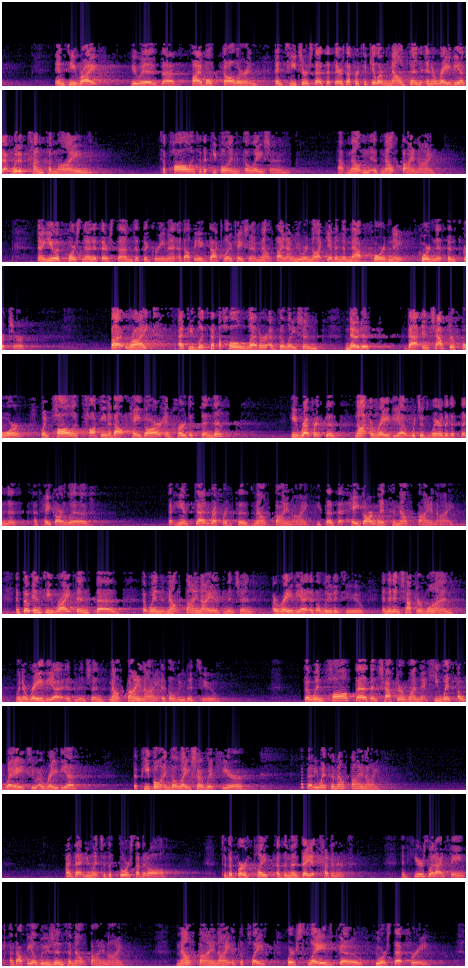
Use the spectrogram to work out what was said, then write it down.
N.T. Wright, who is a Bible scholar and, and teacher, says that there's a particular mountain in Arabia that would have come to mind to Paul and to the people in Galatians. That mountain is Mount Sinai. Now, you of course know that there's some disagreement about the exact location of Mount Sinai. We were not given the map coordinate, coordinates in Scripture. But right as he looks at the whole letter of Galatians, notice that in chapter 4, when Paul is talking about Hagar and her descendants, he references not Arabia, which is where the descendants of Hagar live, but he instead references Mount Sinai. He says that Hagar went to Mount Sinai. And so N.T. Wright then says that when Mount Sinai is mentioned, Arabia is alluded to, and then in chapter 1, when Arabia is mentioned, Mount Sinai is alluded to. So when Paul says in chapter 1 that he went away to Arabia, the people in Galatia would hear I bet he went to Mount Sinai. I bet he went to the source of it all, to the birthplace of the Mosaic covenant. And here's what I think about the allusion to Mount Sinai. Mount Sinai is the place where slaves go who are set free.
